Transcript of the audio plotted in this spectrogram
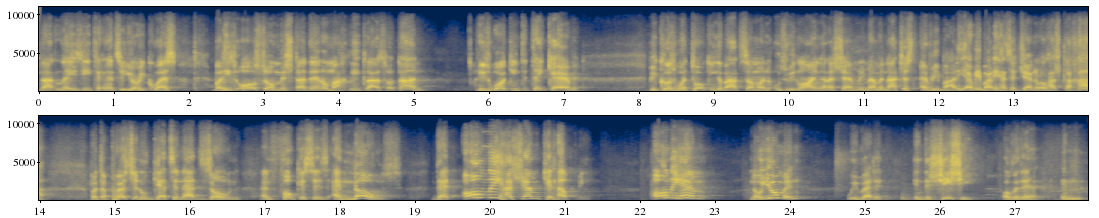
not lazy to answer your request, but he's also mishtadenu. He's working to take care of it because we're talking about someone who's relying on Hashem. Remember, not just everybody. Everybody has a general hashgacha. But the person who gets in that zone and focuses and knows that only Hashem can help me, only Him, no human. We read it in the Shishi over there in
